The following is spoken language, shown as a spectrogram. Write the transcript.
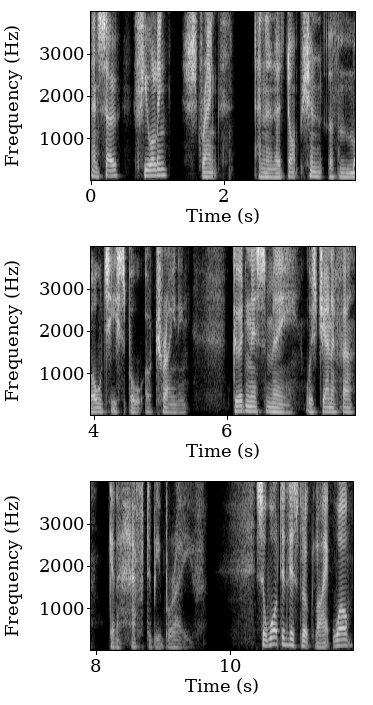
And so, fueling, strength, and an adoption of multi sport of training. Goodness me, was Jennifer going to have to be brave? So, what did this look like? Well,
